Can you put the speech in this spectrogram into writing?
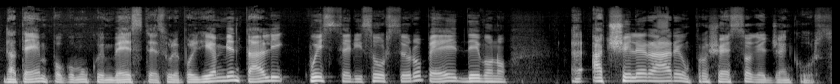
da tempo comunque investe sulle politiche ambientali, queste risorse europee devono eh, accelerare un processo che è già in corso.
